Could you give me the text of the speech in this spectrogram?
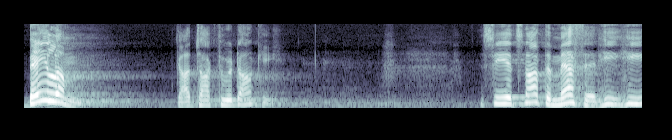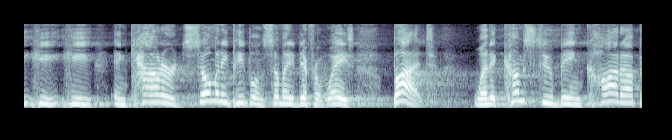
Balaam, God talked through a donkey. See, it's not the method. He, he, he, he encountered so many people in so many different ways, but when it comes to being caught up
